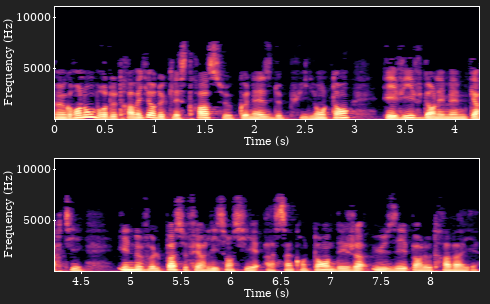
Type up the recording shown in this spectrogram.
Un grand nombre de travailleurs de Clestra se connaissent depuis longtemps et vivent dans les mêmes quartiers. Ils ne veulent pas se faire licencier à 50 ans déjà usés par le travail.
